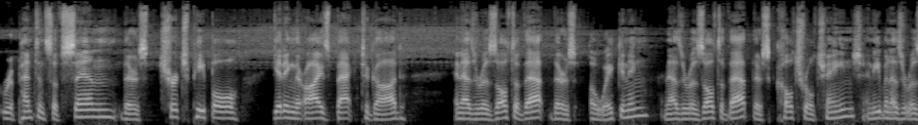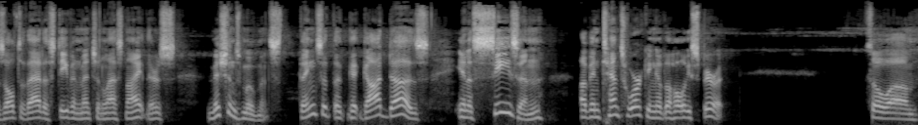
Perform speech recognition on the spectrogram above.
repentance of sin. There's church people getting their eyes back to God. And as a result of that, there's awakening. And as a result of that, there's cultural change. And even as a result of that, as Stephen mentioned last night, there's missions movements, things that, the, that God does in a season of intense working of the Holy Spirit. So um,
